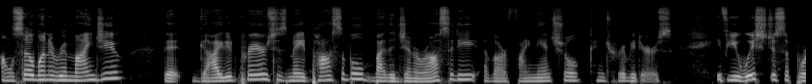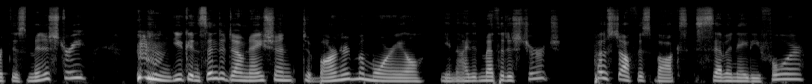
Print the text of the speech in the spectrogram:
I also want to remind you that Guided Prayers is made possible by the generosity of our financial contributors. If you wish to support this ministry, you can send a donation to Barnard Memorial United Methodist Church, Post Office Box 784.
